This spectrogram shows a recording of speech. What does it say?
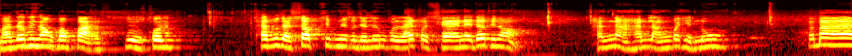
มาเด้อพี่น้องปองป่ายทุกคน ถ้าผู้ใดชอบคลิปนี้ก็อย่าลืมกดไลค์กดแชร์ในเด้อพี่น้องหันหน้าหันหลังไปเห็นลุงบ๊ายบาย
